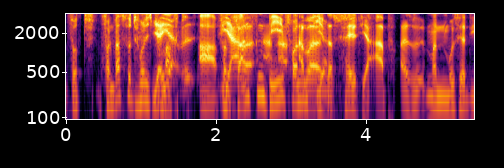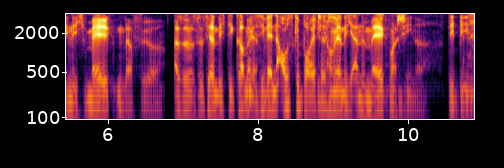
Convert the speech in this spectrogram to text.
Wird, von was wird Honig gemacht? äh, A, von ja, Pflanzen, B, von aber Tieren. das fällt ja ab. Also man muss ja die nicht melken dafür. Also das ist ja nicht, die kommen, Aber ja, sie werden die ausgebeutet. kommen ja nicht an eine Melkmaschine, die Bienen.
